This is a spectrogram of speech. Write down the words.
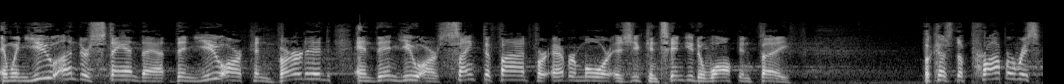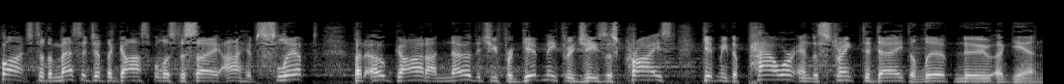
And when you understand that, then you are converted and then you are sanctified forevermore as you continue to walk in faith. Because the proper response to the message of the gospel is to say, I have slipped, but oh God, I know that you forgive me through Jesus Christ. Give me the power and the strength today to live new again.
